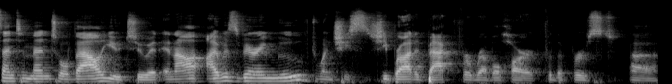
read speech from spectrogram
sentimental value to it and I, I was very moved when she she brought it back for Rebel Heart for the first uh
